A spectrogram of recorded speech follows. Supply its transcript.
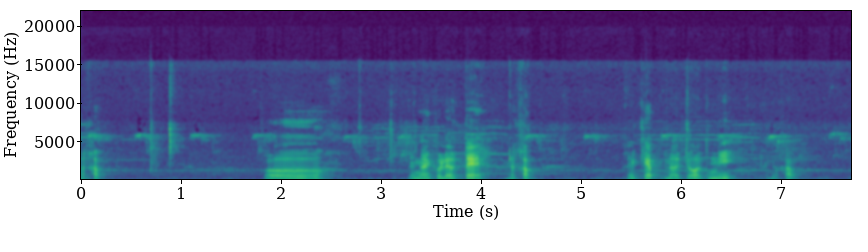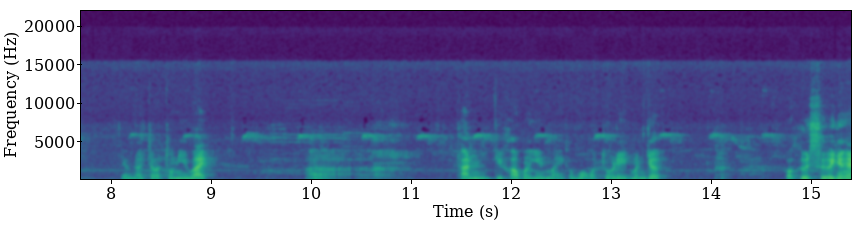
นะครับเอ่อยังไงก็แล้วแต่นะครับ ให้แคปหน้าจอตรงนี้นะครับแคปหน้าจอตรงนี้ไว้อ่า ท่านที่เข้ามาเห็นใหม่ก็บอกว่าตัวเลขมันเยอะ ก็คือซื้อยังไง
